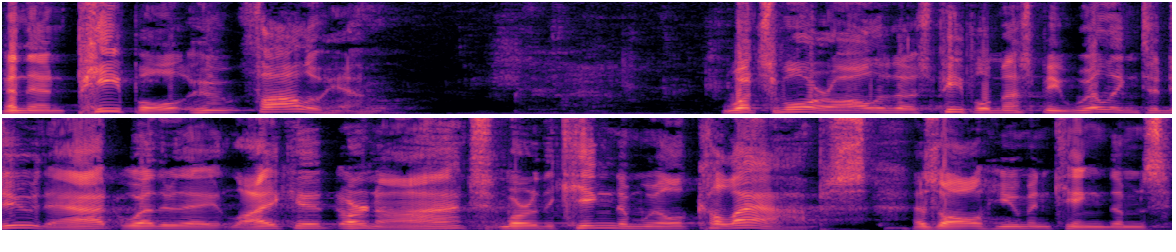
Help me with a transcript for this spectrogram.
and then people who follow him. What's more, all of those people must be willing to do that, whether they like it or not, or the kingdom will collapse, as all human kingdoms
